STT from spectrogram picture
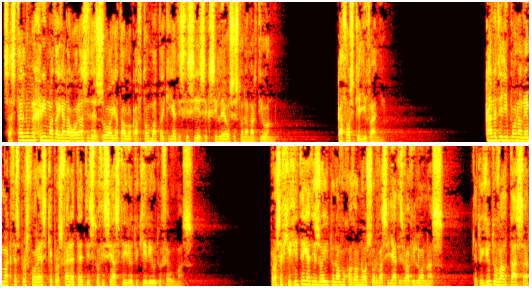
Σας στέλνουμε χρήματα για να αγοράσετε ζώα για τα ολοκαυτώματα και για τις θυσίες εξηλαίωσης των αμαρτιών, καθώς και λιβάνι. Κάνετε λοιπόν ανέμακτες προσφορές και προσφέρετε τις στο θυσιαστήριο του Κυρίου του Θεού μας. Προσευχηθείτε για τη ζωή του Ναβουχοδονόσορ βασιλιά της Βαβυλώνας και του γιού του Βαλτάσαρ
